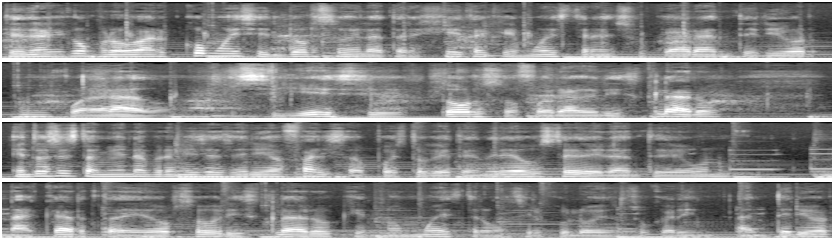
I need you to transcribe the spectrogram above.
Tendrá que comprobar cómo es el dorso de la tarjeta que muestra en su cara anterior un cuadrado. Si ese dorso fuera gris claro, entonces también la premisa sería falsa, puesto que tendría usted delante de una carta de dorso gris claro que no muestra un círculo en su cara anterior.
